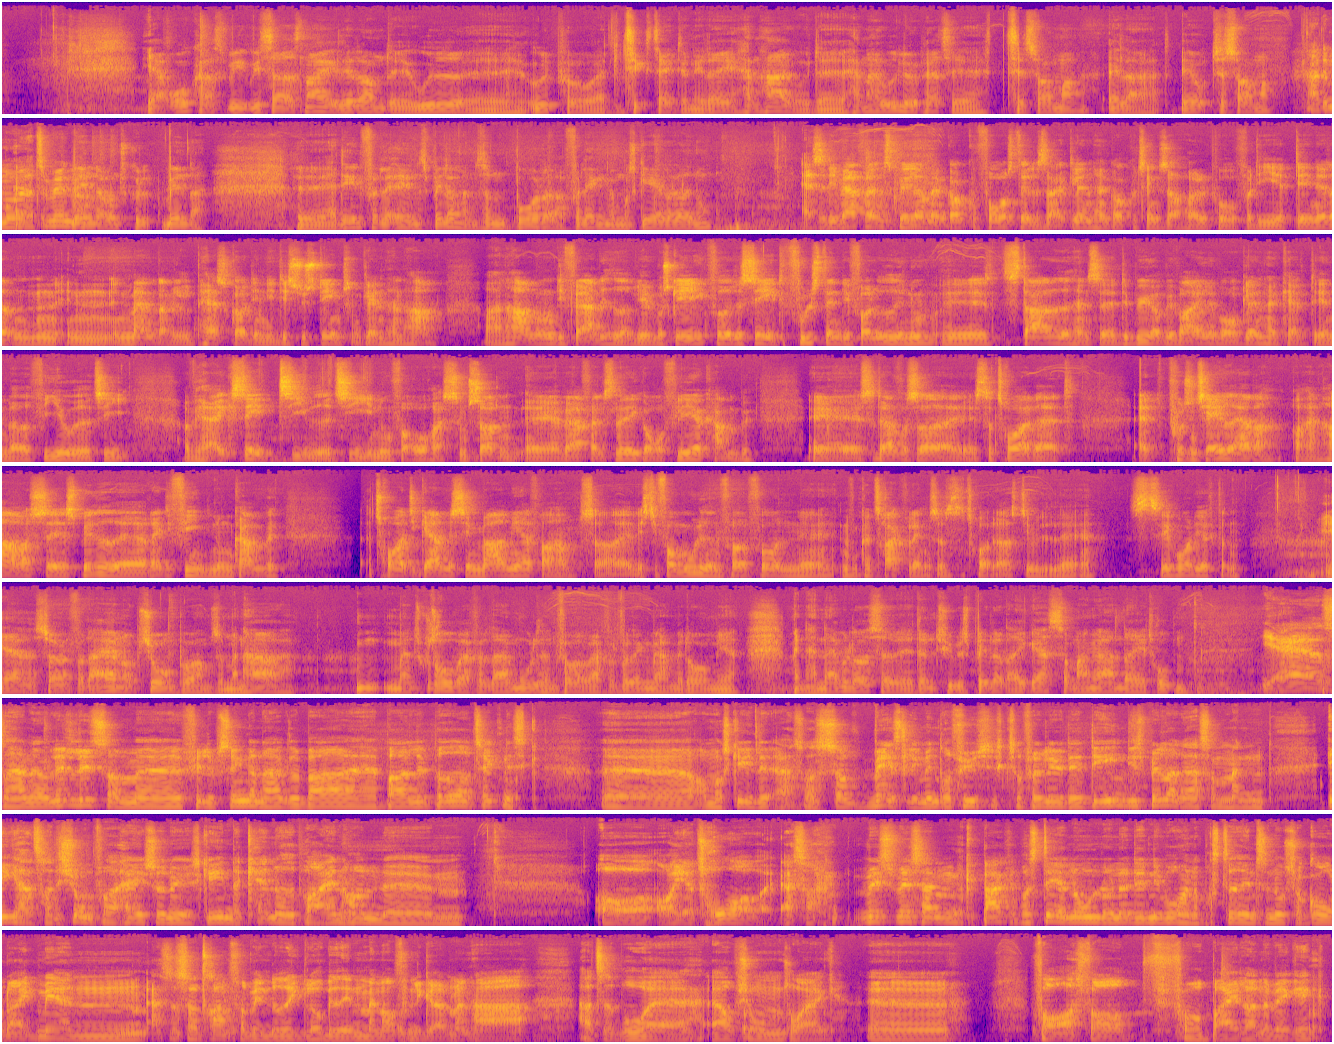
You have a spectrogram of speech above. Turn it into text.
Ja, Rokas, vi, vi sad og snakkede lidt om det ude, øh, ude på atletikstadion i dag. Han har jo et, øh, han har udløb her til, til sommer, eller jo, til sommer. Ja, det må være til vinter. Vinter, undskyld, vinter. Øh, er det en, forlæ- en spiller, man sådan burde forlænge med måske allerede nu? Altså det er i hvert fald en spiller, man godt kunne forestille sig, at Glenn han godt kunne tænke sig at holde på, fordi at det er netop en, en, en mand, der vil passe godt ind i det system, som Glenn han har. Og han har nogle af de færdigheder. Vi har måske ikke fået det set fuldstændig foldet ud endnu. Øh, startede hans øh, debut op i Vejle, hvor Glenn han kaldte det en hvad, 4 ud af 10. Og vi har ikke set 10 ud af 10 endnu for Aarhus som sådan. Øh, I hvert fald slet ikke over flere kampe. Øh, så derfor så, øh, så tror jeg da, at, at potentialet er der. Og han har også øh, spillet øh, rigtig fint i nogle kampe jeg tror, at de gerne vil se meget mere fra ham. Så øh, hvis de får muligheden for at få en, øh, en kontraktforlængelse, så tror jeg også, de vil øh, se hurtigt efter den. Ja, Søren, for der er en option på ham, så man har man skulle tro i hvert fald, der er muligheden for at i hvert fald forlænge med ham et år mere. Men han er vel også øh, den type spiller, der ikke er så mange andre i truppen. Ja, altså han er jo lidt ligesom øh, Philip Sinkernagel, bare, øh, bare lidt bedre teknisk. Øh, og måske altså, så væsentligt mindre fysisk selvfølgelig. Det, det er en af de spillere der, som man ikke har tradition for at have i Sønderjysk. En, der kan noget på egen hånd. Øh, og, og jeg tror, altså, hvis, hvis han bare kan præstere nogenlunde af det niveau, han har præsteret indtil nu, så går der ikke mere end... Altså, så er transfervinduet ikke lukket, inden man offentliggør, at man har, har taget brug af, af optionen, tror jeg ikke. Øh, for os for, for bejlerne væk, ikke?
